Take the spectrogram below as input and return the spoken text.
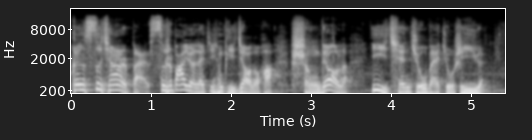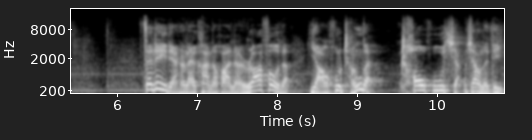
跟四千二百四十八元来进行比较的话，省掉了一千九百九十一元。在这一点上来看的话呢，RAV4 的养护成本超乎想象的低。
